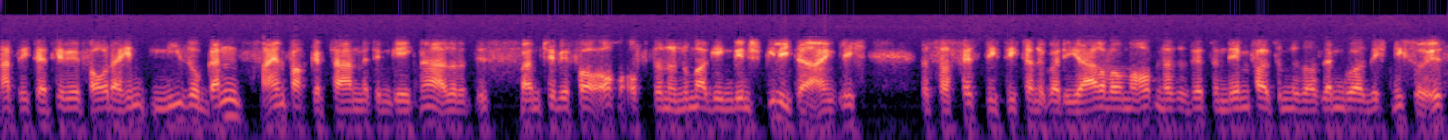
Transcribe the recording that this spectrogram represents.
hat sich der TBV da hinten nie so ganz einfach getan mit dem Gegner. Also das ist beim TBV auch oft so eine Nummer, gegen wen spiele ich da eigentlich? Das verfestigt sich dann über die Jahre. Wollen wir hoffen, dass es jetzt in dem Fall zumindest aus Lemgoer Sicht nicht so ist.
